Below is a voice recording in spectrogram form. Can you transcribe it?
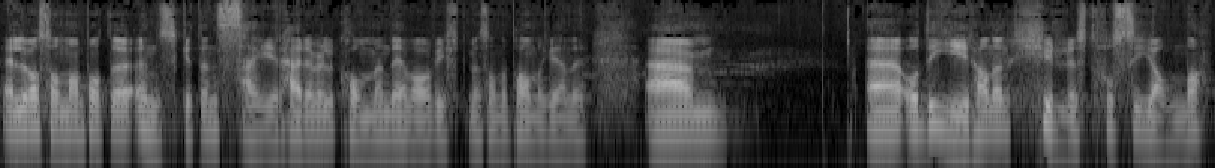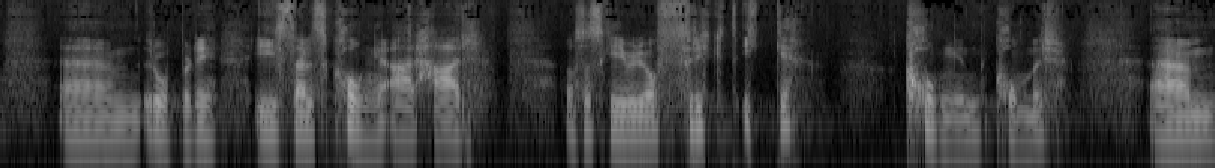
eller det var sånn man på en måte ønsket en seierherre velkommen. det var å vifte med sånne palmegrener. Uh, og de gir han en hyllest. Hosianna, roper de. Israels konge er her. Og så skriver de òg 'frykt ikke, kongen kommer'. Um,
